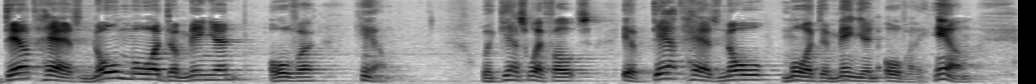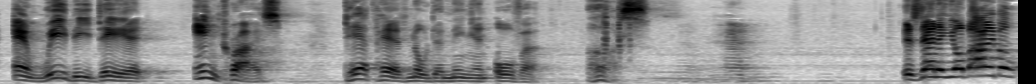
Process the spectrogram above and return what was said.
Death has no more dominion over him. Well, guess what, folks? If death has no more dominion over him, and we be dead in Christ, death has no dominion over us. Is that in your Bible?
